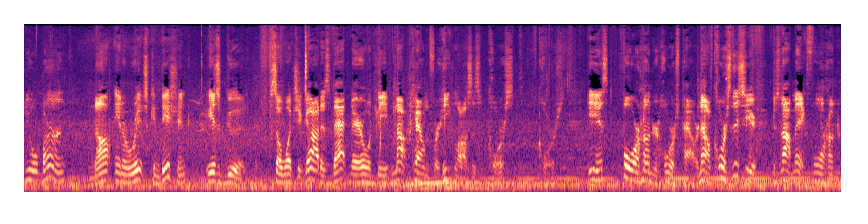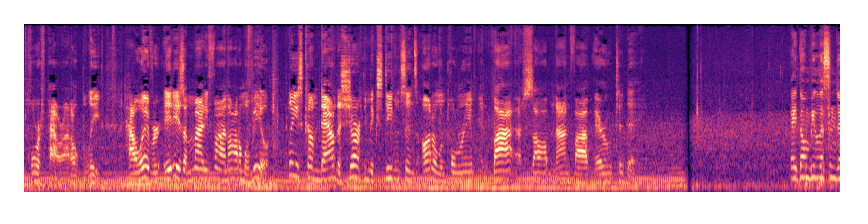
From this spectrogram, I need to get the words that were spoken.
fuel burned not in a rich condition is good. So what you got is that there would be not counting for heat losses of course of course is 400 horsepower now of course this here does not make 400 horsepower i don't believe However, it is a mighty fine automobile. Please come down to Sharky McStevenson's Auto Emporium and buy a Saab 9.5 Aero today. Hey, don't be listening to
